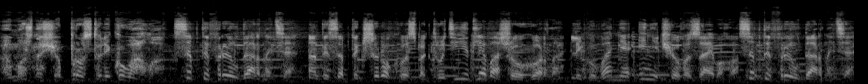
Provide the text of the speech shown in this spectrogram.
А можна, щоб просто лікувало? Септифрил Дарниця. Антисептик широкого спектру дії для вашого горла. Лікування і нічого зайвого. Септифрил Дарниця.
